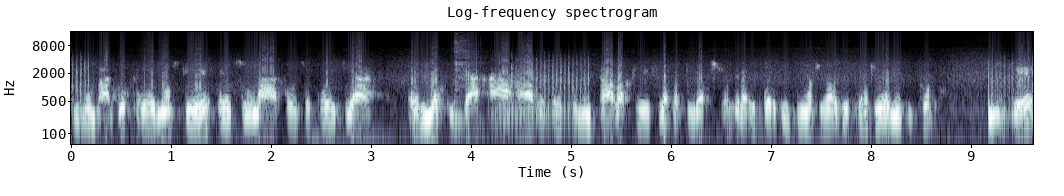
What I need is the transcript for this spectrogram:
sin embargo, creemos que es una consecuencia eh, lógica a, lo que comentaba, que es la saturación de la aeropuerto internacional de Ciudad de México y que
